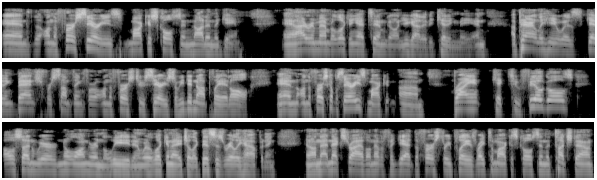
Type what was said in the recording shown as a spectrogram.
And the, on the first series, Marques Colston not in the game. And I remember looking at Tim going, you got to be kidding me. And apparently he was getting benched for something for on the first two series. So he did not play at all. And on the first couple series, Mark, um, Bryant kicked two field goals. All of a sudden we're no longer in the lead and we're looking at each other like this is really happening. And on that next drive, I'll never forget the first three plays right to Marques Colston, the touchdown.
